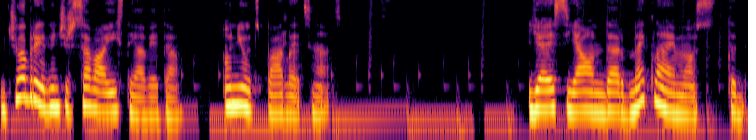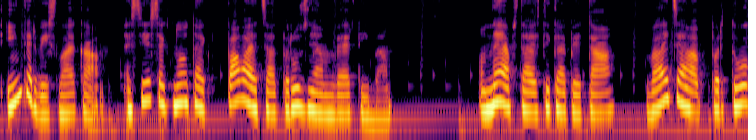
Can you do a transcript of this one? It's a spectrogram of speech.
Bet šobrīd viņš ir savā īstajā vietā un jūtas pārliecināts. Ja esi jauna darba meklējumos, tad intervijas laikā es iesaku noteikti pavaicāt par uzņēmuma vērtībām. Un neapstājas tikai pie tā, vaicā par to,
